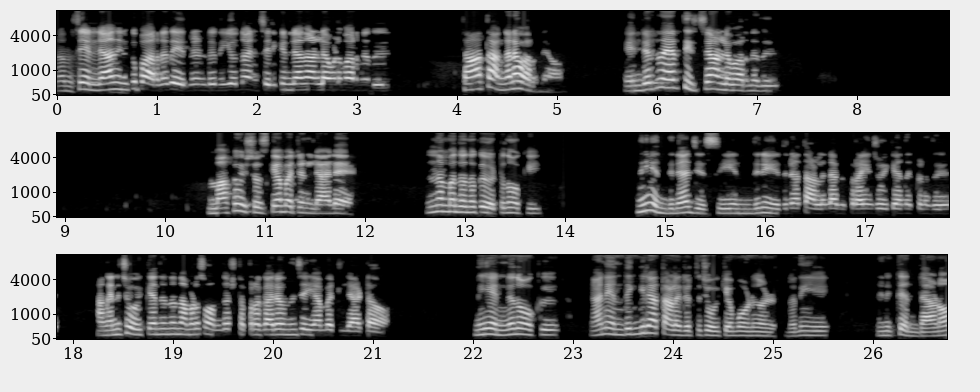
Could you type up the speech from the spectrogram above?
റംസി എല്ലാം നിനക്ക് പറഞ്ഞു തരുന്നുണ്ട്. നീ ഒന്നും അനുസരിക്കില്ല എന്നാണല്ലോ അവൾ പറഞ്ഞത്. താത്ത അങ്ങനെ പറഞ്ഞോ? എന്റെ അടുത്ത് നേരെ തിരിച്ചാണല്ലോ പറഞ്ഞത്. ഉമ്മാക്ക് വിശ്വസിക്കാൻ പറ്റണില്ല അല്ലേ? നമ്മ ഇതൊന്ന് കേട്ടു നോക്കി. നീ എന്തിനാ ജെസ്സി? എന്തിനു ഏതിനാ തള്ളിന്റെ അഭിപ്രായം ചോദിക്കാൻ നിൽക്കണത് അങ്ങനെ ചോദിക്കാൻ നിന്ന് നമ്മുടെ സ്വന്തം ഇഷ്ടപ്രകാരം ഒന്നും ചെയ്യാൻ പറ്റില്ല കേട്ടോ. നീ എന്നെ നോക്ക്. ഞാൻ എന്തെങ്കിലും ആ തള്ളന്റെ അടുത്ത് ചോദിക്കാൻ പോണ കണ്ടിട്ടുണ്ടോ നീ നിനക്ക് എന്താണോ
